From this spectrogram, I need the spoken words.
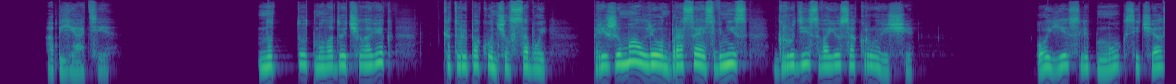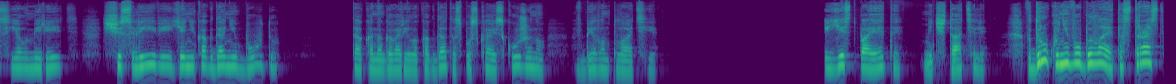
— объятие. Но тот молодой человек, который покончил с собой, прижимал ли он, бросаясь вниз, к груди свое сокровище? «О, если б мог сейчас я умереть, счастливее я никогда не буду!» Так она говорила когда-то, спускаясь к ужину в белом платье. И есть поэты, мечтатели. Вдруг у него была эта страсть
